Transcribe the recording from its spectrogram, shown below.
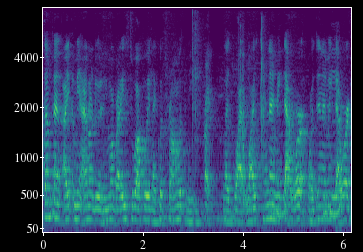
sometimes I, I mean I don't do it anymore, but I used to walk away like, what's wrong with me? Right. Like why why can't I make that work? Why didn't I make that work?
